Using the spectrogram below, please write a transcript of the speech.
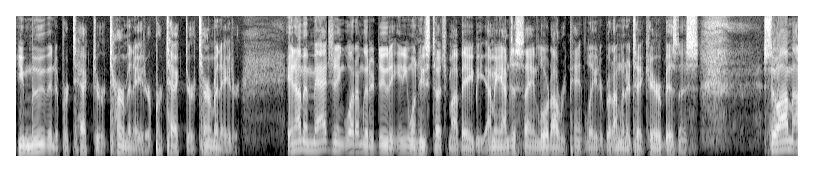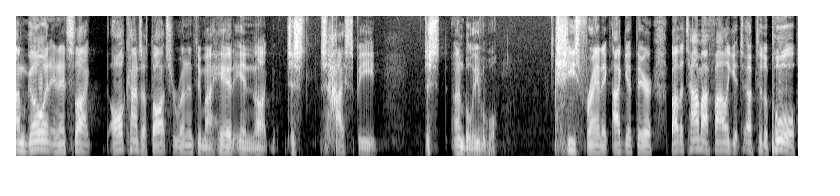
You move into protector, terminator, protector, terminator. And I'm imagining what I'm going to do to anyone who's touched my baby. I mean, I'm just saying, Lord, I'll repent later, but I'm going to take care of business. So I'm, I'm going, and it's like all kinds of thoughts are running through my head in like just high speed, just unbelievable. She's frantic. I get there. By the time I finally get up to the pool,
